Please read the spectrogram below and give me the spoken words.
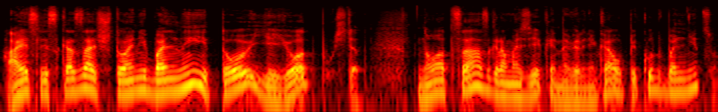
а если сказать, что они больные, то ее отпустят но отца с громозекой наверняка упекут в больницу.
